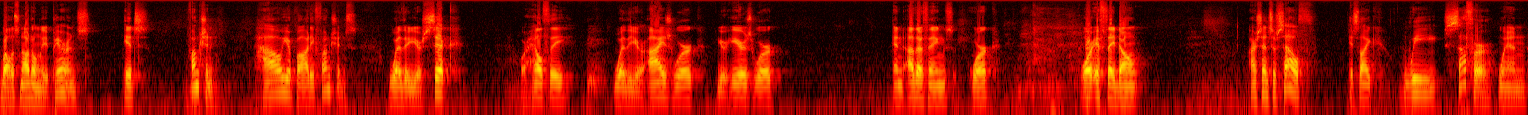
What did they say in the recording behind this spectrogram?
Well, it's not only appearance, it's functioning, how your body functions, whether you're sick or healthy, whether your eyes work, your ears work, and other things work, or if they don't, our sense of self it's like we suffer when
